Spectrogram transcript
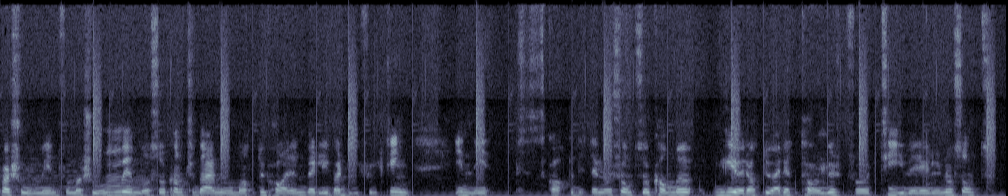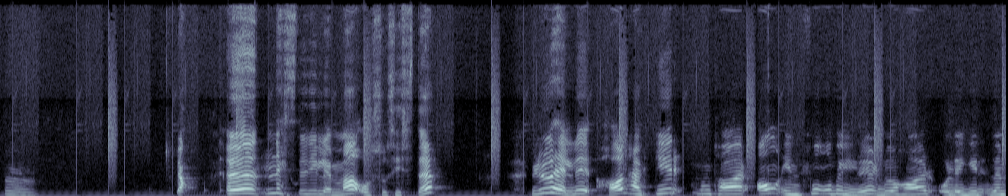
personlig informasjonen din, og så kanskje det er noe med at du har en veldig verdifull ting inni skapet ditt, eller noe sånt, så kan det gjøre at du er et target for tyver eller noe sånt. Eh, neste dilemma, også siste. Vil du heller ha en hacker som tar all info og bilder du har og legger dem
